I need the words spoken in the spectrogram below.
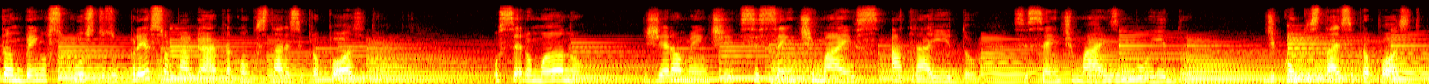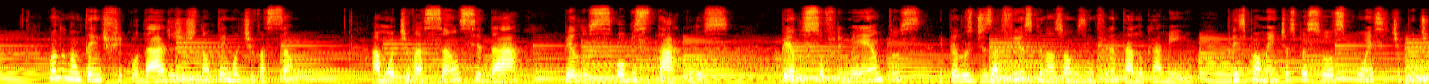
também os custos, o preço a pagar para conquistar esse propósito, o ser humano geralmente se sente mais atraído, se sente mais imbuído de conquistar esse propósito. Quando não tem dificuldade, a gente não tem motivação. A motivação se dá pelos obstáculos, pelos sofrimentos e pelos desafios que nós vamos enfrentar no caminho, principalmente as pessoas com esse tipo de,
